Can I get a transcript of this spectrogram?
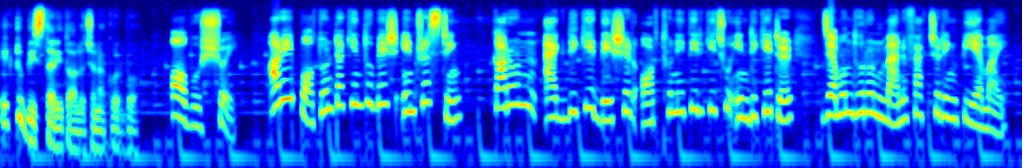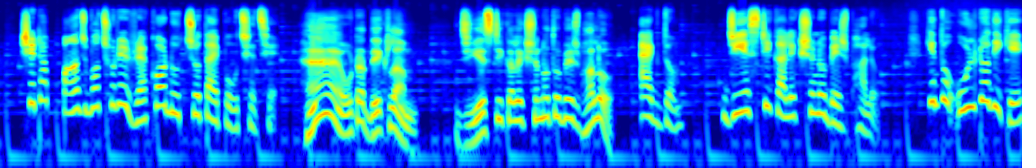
একটু বিস্তারিত আলোচনা করব। অবশ্যই। আর এই পতনটা কিন্তু বেশ ইন্টারেস্টিং কারণ একদিকে দেশের অর্থনীতির কিছু ইন্ডিকেটর যেমন ধরুন ম্যানুফ্যাকচারিং পিএমআই সেটা পাঁচ বছরের রেকর্ড উচ্চতায় পৌঁছেছে। হ্যাঁ ওটা দেখলাম। জিএসটি কালেকশনও তো বেশ ভালো। একদম। জিএসটি কালেকশনও বেশ ভালো। কিন্তু উল্টো দিকে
